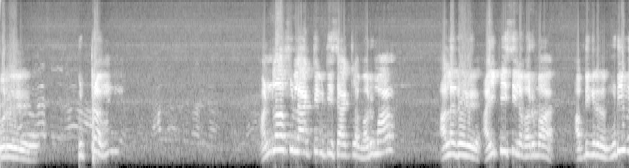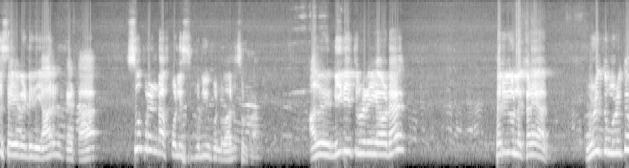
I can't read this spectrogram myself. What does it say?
ஒரு குற்றம் அன்லாஃபுல் ஆக்டிவிட்டிஸ் ஆக்ட்ல வருமா? அல்லது ஐபிசில வருமா? அப்படிங்கறத முடிவு செய்ய வேண்டியது யாருன்னு கேட்டா சூப்பரண்ட் ஆஃப் போலீஸ் முடிவு பண்ணுவார்னு சொல்றாங்க. அது நீதித்துறையோட பெருவியுள்ள கிடையாது. முழுக்க முழுக்க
